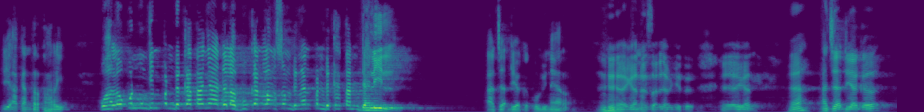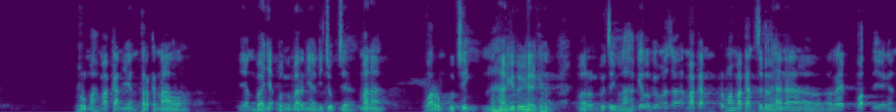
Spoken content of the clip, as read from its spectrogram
dia akan tertarik. Walaupun mungkin pendekatannya adalah bukan langsung dengan pendekatan dalil ajak dia ke kuliner. Ya kan misalnya begitu. Ya kan? Ya, ajak dia ke rumah makan yang terkenal yang banyak penggemarnya di Jogja. Mana? Warung kucing. Nah, gitu ya kan. Warung kucing. Lah kalau ke masa makan rumah makan sederhana repot ya kan.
